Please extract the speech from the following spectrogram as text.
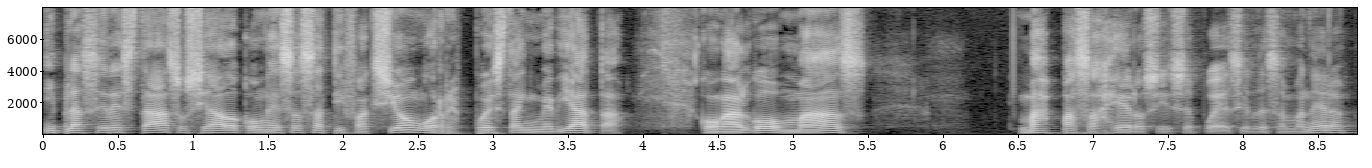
Y placer está asociado con esa satisfacción o respuesta inmediata, con algo más, más pasajero, si se puede decir de esa manera.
